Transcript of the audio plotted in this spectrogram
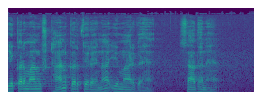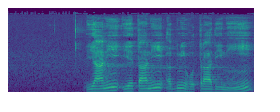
ये कर्मानुष्ठान करते रहना, ये मार्ग है, साधन है। यानी, येतानी अग्निहोत्रादीनी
